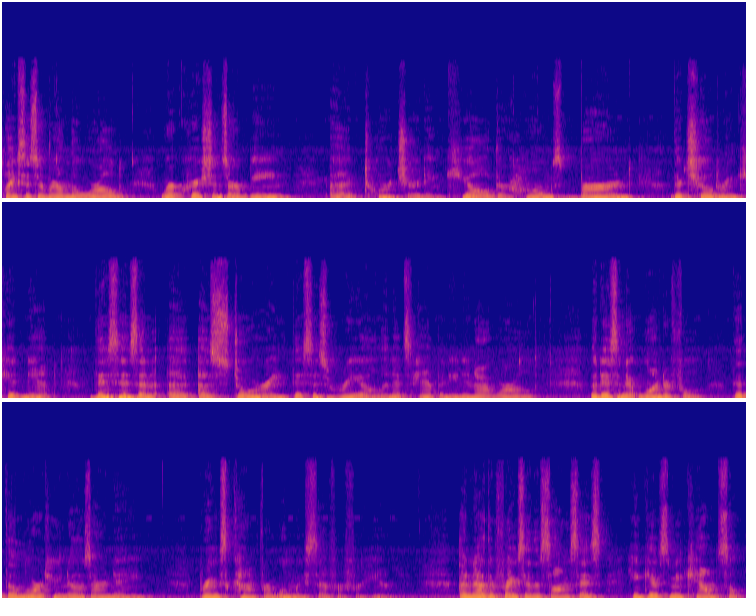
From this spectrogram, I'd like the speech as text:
places around the world where Christians are being uh, tortured and killed, their homes burned, their children kidnapped. This isn't a, a story, this is real and it's happening in our world. But isn't it wonderful that the Lord, who knows our name, brings comfort when we suffer for Him? Another phrase in the song says, He gives me counsel.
